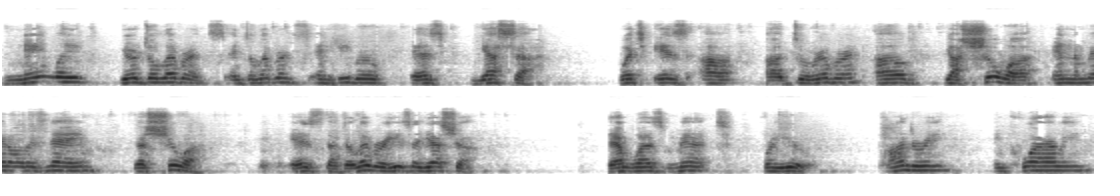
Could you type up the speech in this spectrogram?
namely your deliverance. And deliverance in Hebrew is yesa, which is a a derivative of Yeshua in the middle of his name. Yeshua is the deliverer. He's a Yeshua. That was meant for you. Pondering, inquiring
